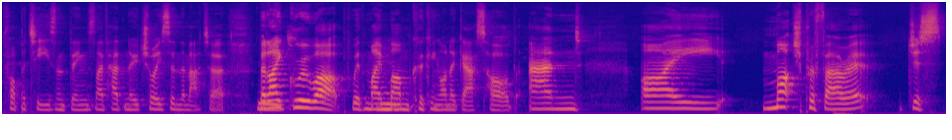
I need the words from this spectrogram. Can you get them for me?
properties and things, and I've had no choice in the matter. But mm. I grew up with my mm. mum cooking on a gas hob, and I much prefer it. Just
